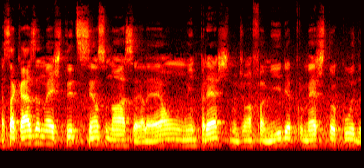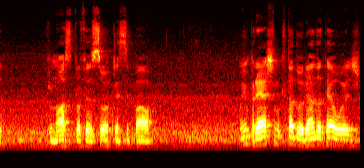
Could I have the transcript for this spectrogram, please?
Essa casa não é estrito senso nossa, ela é um empréstimo de uma família para o mestre Tokuda, para o nosso professor principal. Um empréstimo que está durando até hoje.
